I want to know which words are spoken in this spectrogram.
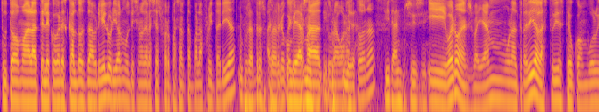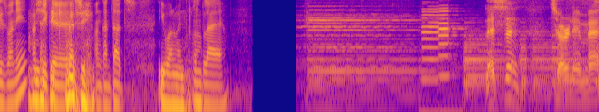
tothom a la Teleco Gresca el 2 d'abril. Oriol, moltíssimes gràcies per passar-te per la fruiteria. A vosaltres per Espero que hagis passat una bona estona. I tant, sí, sí. I bueno, ens veiem un altre dia. L'estudi esteu quan vulguis venir. Fantàstic, així que merci. encantats. Igualment. Un plaer. Listen, journeyman.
